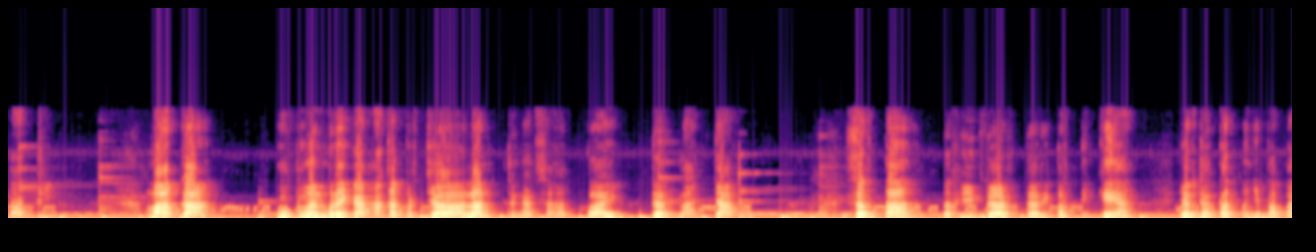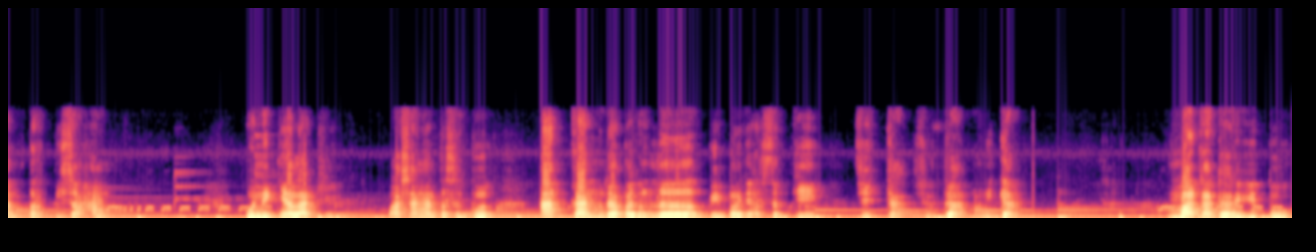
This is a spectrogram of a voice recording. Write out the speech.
tadi maka hubungan mereka akan berjalan dengan sangat baik dan lancar serta terhindar dari pertikaian yang dapat menyebabkan perpisahan. Uniknya lagi pasangan tersebut akan mendapatkan lebih banyak rezeki jika sudah menikah. Maka dari itu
